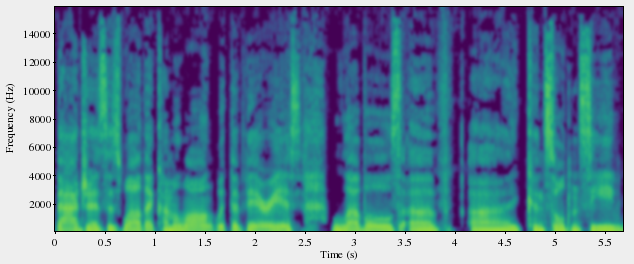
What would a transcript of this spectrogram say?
badges as well that come along with the various levels of uh, consultancy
